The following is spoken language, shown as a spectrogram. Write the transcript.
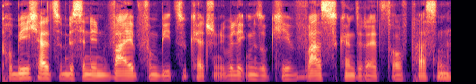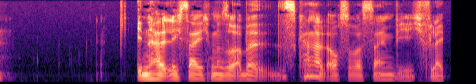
probiere ich halt so ein bisschen den Vibe vom Beat zu catchen und überlege mir so, okay, was könnte da jetzt drauf passen? Inhaltlich sage ich mal so, aber das kann halt auch sowas sein, wie ich flex,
